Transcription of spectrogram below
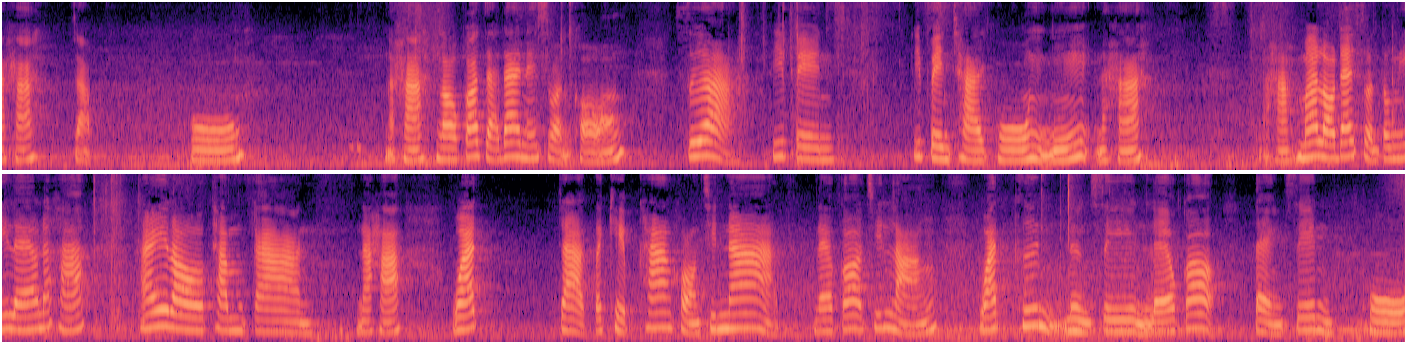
นะคะ จับโค้งนะคะ เราก็จะได้ในส่วนของเสื้อที่เป็นที่เป็นชายโค้งอย่างนี้นะคะนะคะเมื่อเราได้ส่วนตรงนี้แล้วนะคะ ให้เราทำการนะคะ วัดจากตะเข็บข้างของชิ้นหน้า แล้วก็ชิ้นหลัง วัดขึ้น 1 เซนแล้วก็แต่งเส้นโค้ง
